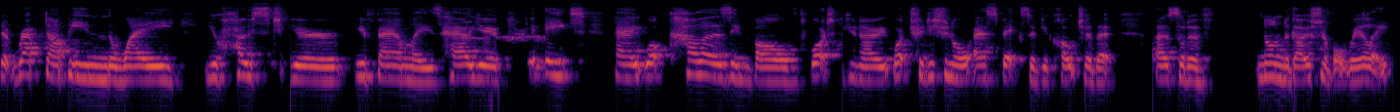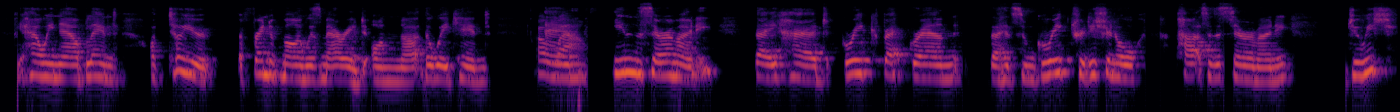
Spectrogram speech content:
that wrapped up in the way you host your your families, how you, you eat, how what colours involved, what you know, what traditional aspects of your culture that are sort of non-negotiable, really. How we now blend. I'll tell you, a friend of mine was married on uh, the weekend, oh, and wow. in the ceremony, they had Greek background. They had some Greek traditional parts of the ceremony, Jewish,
